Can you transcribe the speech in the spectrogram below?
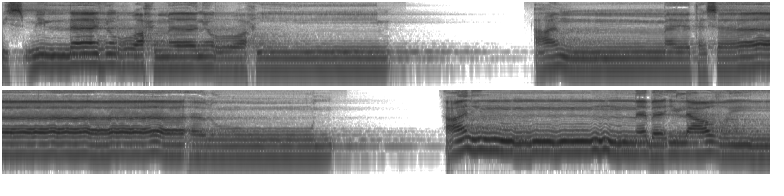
بسم الله الرحمن الرحيم. عم يتساءلون. عن النبأ العظيم.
